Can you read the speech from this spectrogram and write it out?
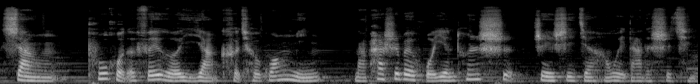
像扑火的飞蛾一样渴求光明，哪怕是被火焰吞噬，这也是一件很伟大的事情。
